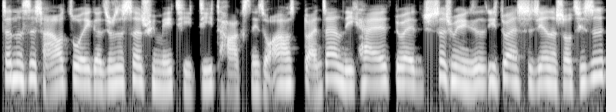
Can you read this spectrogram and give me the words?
真的是想要做一个就是社群媒体 detox 那种啊，短暂离开对社群媒体一段时间的时候，其实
